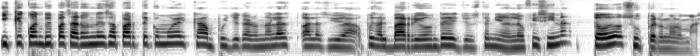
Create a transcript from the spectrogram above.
Y que cuando pasaron esa parte como del campo y llegaron a la, a la ciudad, pues al barrio donde ellos tenían la oficina, todo súper normal.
